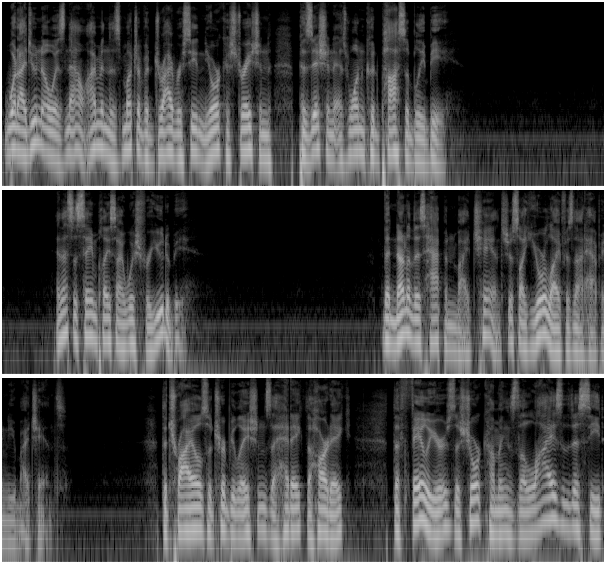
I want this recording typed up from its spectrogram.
What I do know is now I'm in as much of a driver's seat in the orchestration position as one could possibly be. And that's the same place I wish for you to be that none of this happened by chance, just like your life is not happening to you by chance. The trials, the tribulations, the headache, the heartache, the failures, the shortcomings, the lies, the deceit,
